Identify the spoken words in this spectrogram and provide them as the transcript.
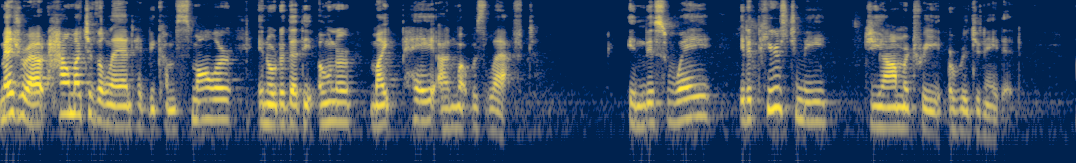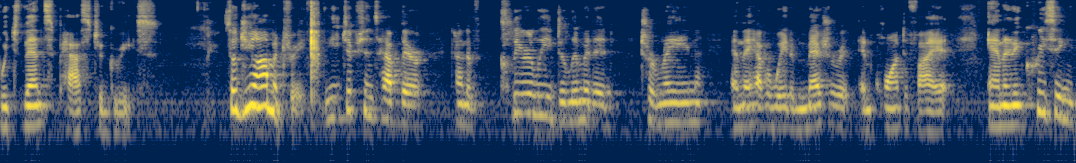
measure out how much of the land had become smaller in order that the owner might pay on what was left. In this way, it appears to me geometry originated, which thence passed to Greece. So geometry, the Egyptians have their kind of clearly delimited terrain and they have a way to measure it and quantify it, and an increasing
